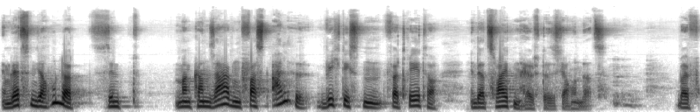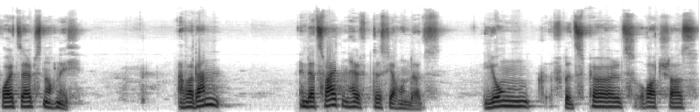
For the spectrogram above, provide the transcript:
Im letzten Jahrhundert sind, man kann sagen, fast alle wichtigsten Vertreter in der zweiten Hälfte des Jahrhunderts. Bei Freud selbst noch nicht. Aber dann in der zweiten Hälfte des Jahrhunderts Jung, Fritz Perls, Rogers,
